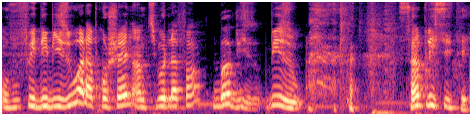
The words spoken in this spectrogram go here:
On vous fait des bisous, à la prochaine. Un petit mot de la fin? Bah bisous. Bisous. Simplicité.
